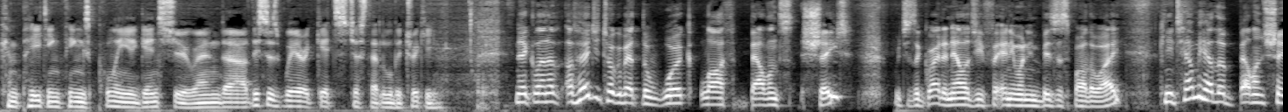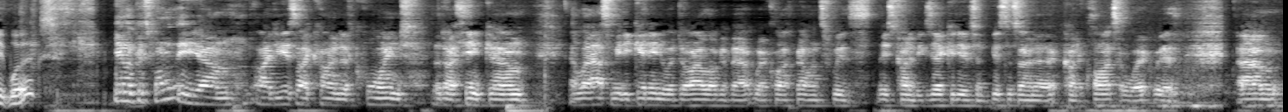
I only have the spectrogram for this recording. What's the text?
competing things pulling against you, and uh, this is where it gets just that little bit tricky. Now, Glenn, I've- heard you talk about the work-life balance sheet, which is a great analogy for anyone in business, by the way. Can you tell me how the balance sheet works? Yeah, look, it's one of the um, ideas I kind of coined that I think um, allows me to get into a dialogue about work life balance with these kind of executives and business owner kind of clients I work with. Um,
